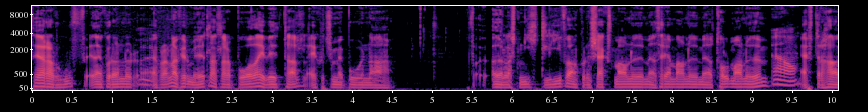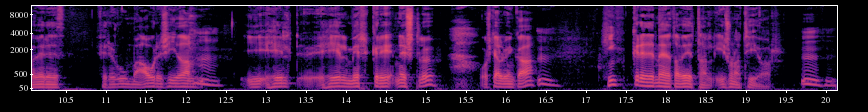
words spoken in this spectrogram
þegar að rúf eða einhver önnur, einhver annar fjölmiðl ætlar að bóða í viðtal, eitthvað sem er búin að öðlast nýtt líf á einhverjum 6 mánuðum eða 3 mánuðum eða 12 mánuðum já, eftir að hafa verið fyrir rúma ári síðan í heil, heil myrkri neyslu og skjálfinga. Mm. hingriði með þetta viðtal í svona 10 ár. Mhm,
